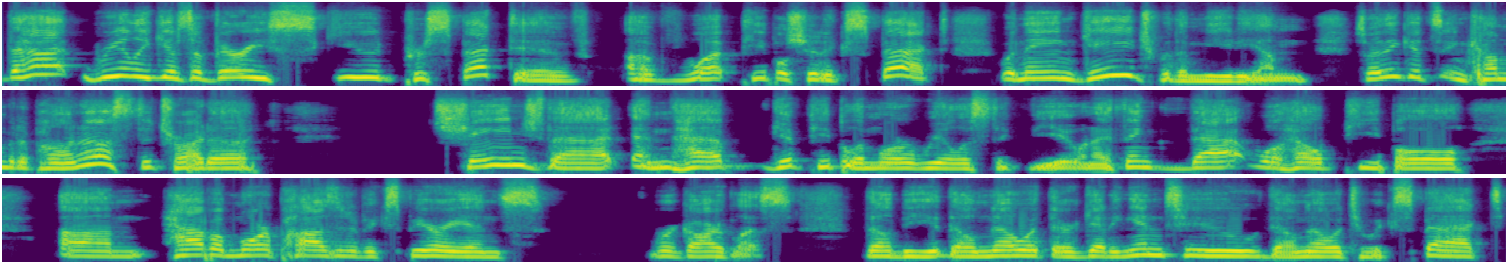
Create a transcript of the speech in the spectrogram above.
that really gives a very skewed perspective of what people should expect when they engage with a medium. So I think it's incumbent upon us to try to change that and have give people a more realistic view. And I think that will help people um, have a more positive experience regardless. They'll be they'll know what they're getting into, they'll know what to expect,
